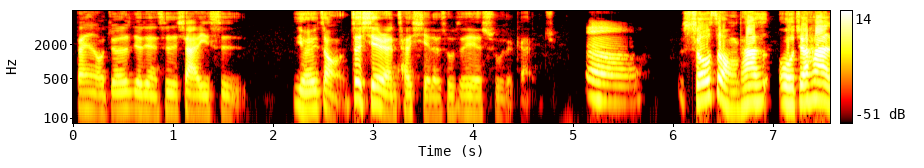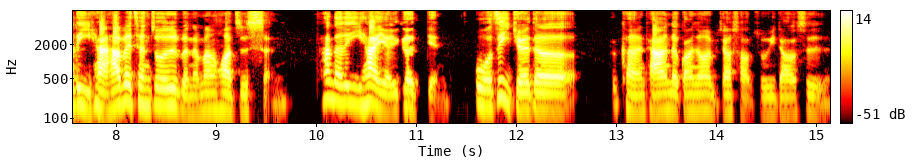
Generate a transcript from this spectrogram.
但是我觉得有点是下意识，有一种这些人才写得出这些书的感觉。嗯，手冢他，我觉得他的厉害，他被称作日本的漫画之神。他的厉害有一个点，我自己觉得可能台湾的观众会比较少注意到，是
